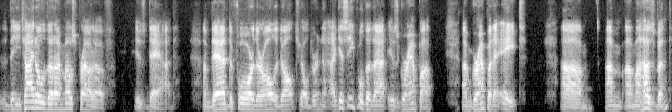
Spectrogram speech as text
the title that I'm most proud of is Dad. I'm dad to four. They're all adult children. I guess equal to that is grandpa. I'm grandpa to eight. Um, I'm, I'm a husband.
